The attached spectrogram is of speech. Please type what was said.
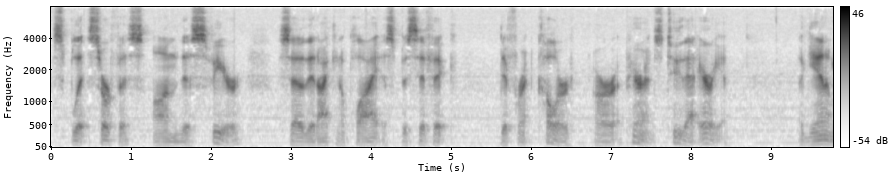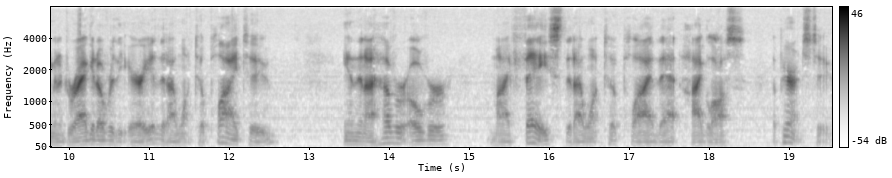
split surface on this sphere so that I can apply a specific different color or appearance to that area. Again, I'm going to drag it over the area that I want to apply to, and then I hover over my face that I want to apply that high gloss appearance to.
